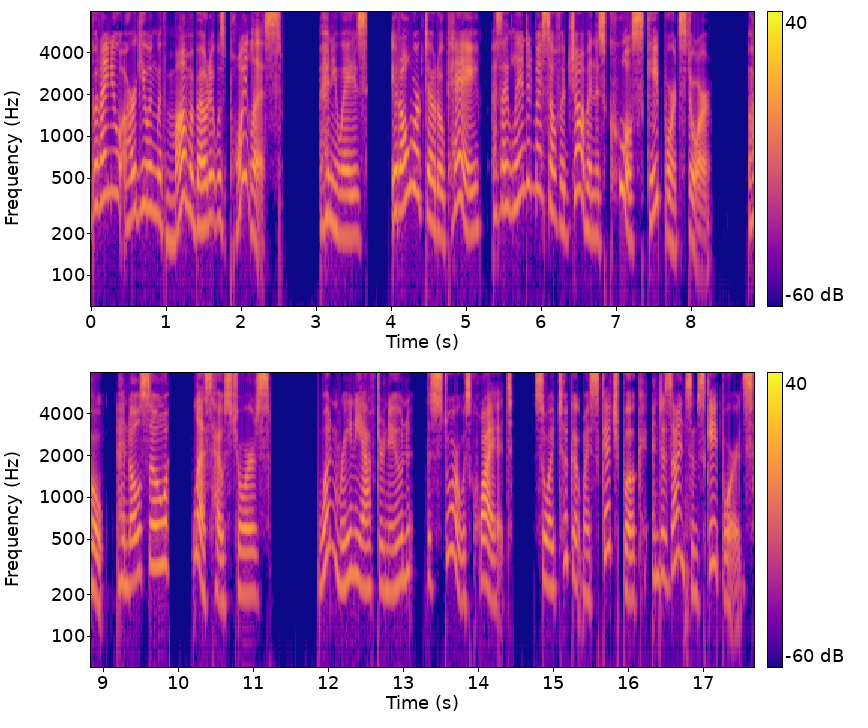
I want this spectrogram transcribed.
But I knew arguing with Mum about it was pointless. Anyways, it all worked out okay as I landed myself a job in this cool skateboard store. Oh, and also less house chores. One rainy afternoon, the store was quiet, so I took out my sketchbook and designed some skateboards.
